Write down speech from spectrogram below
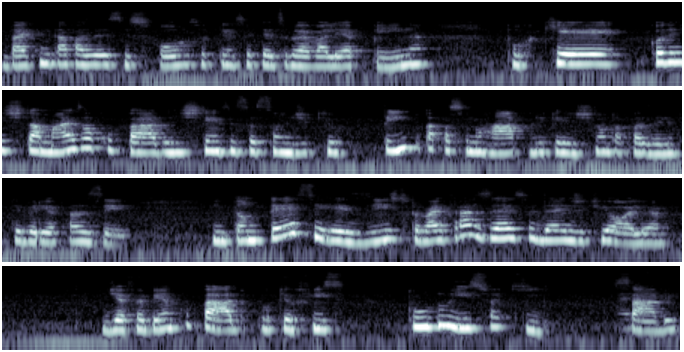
vai tentar fazer esse esforço, eu tenho certeza que vai valer a pena, porque quando a gente está mais ocupado, a gente tem a sensação de que o tempo está passando rápido e que a gente não está fazendo o que deveria fazer. Então, ter esse registro vai trazer essa ideia de que, olha, o dia foi bem ocupado porque eu fiz tudo isso aqui sabe?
